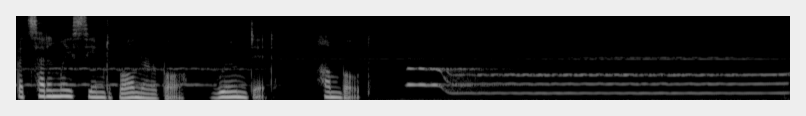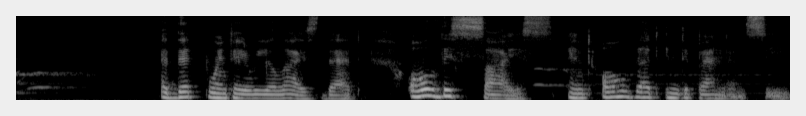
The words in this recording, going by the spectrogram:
but suddenly seemed vulnerable, wounded, humbled. At that point, I realized that all this size and all that independency,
